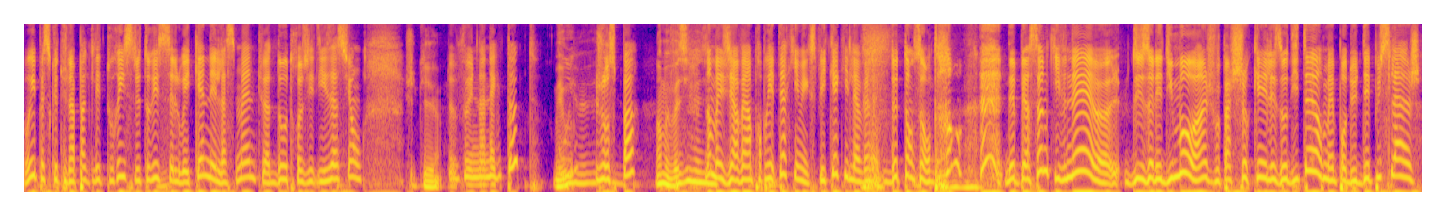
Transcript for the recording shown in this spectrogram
Oui, parce que tu n'as pas que les touristes. Le touriste, c'est le week-end et la semaine, tu as d'autres utilisations. Je Ok. te veux une anecdote Mais oui. J'ose pas. Non mais vas-y, vas-y. Non, mais j'avais un propriétaire qui m'expliquait qu'il avait de temps en temps des personnes qui venaient, euh, désolé du mot, hein, je veux pas choquer les auditeurs, mais pour du dépucelage.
